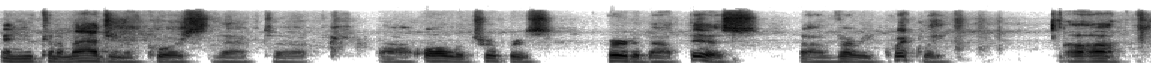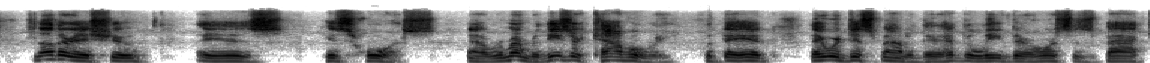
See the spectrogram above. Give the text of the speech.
And you can imagine, of course, that uh, uh, all the troopers heard about this uh, very quickly. Uh, another issue is his horse. Now, remember, these are cavalry, but they had they were dismounted. They had to leave their horses back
